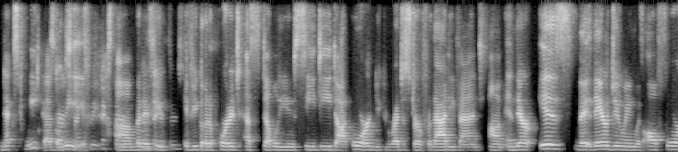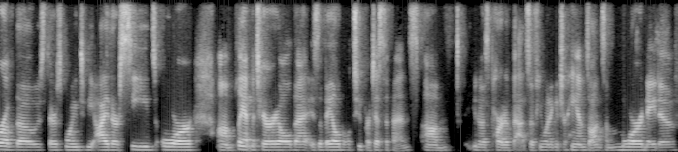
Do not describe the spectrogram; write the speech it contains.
next week, I believe. Next week, next um, but Wednesday if you if you go to portageswcd.org, you can register for that event. Um, and there is they they are doing with all four of those. There's going to be either seeds or um, plant material that is available to participants. Um, you know, as part of that. So if you want to get your hands on some more native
